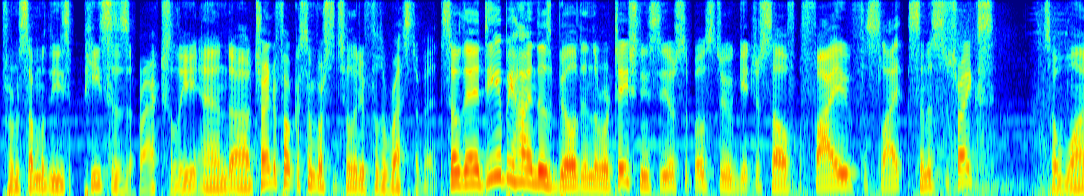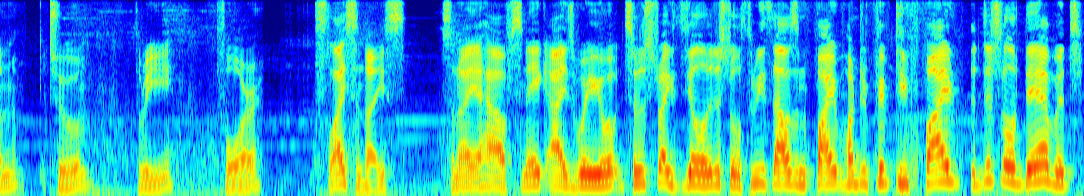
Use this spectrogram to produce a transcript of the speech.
from some of these pieces, actually, and uh, trying to focus on versatility for the rest of it. So the idea behind this build in the rotation is you're supposed to get yourself five Sinister Strikes. So one, two, three, four, Slice and Dice, so now you have Snake Eyes where you so strikes deal additional 3,555 additional damage.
